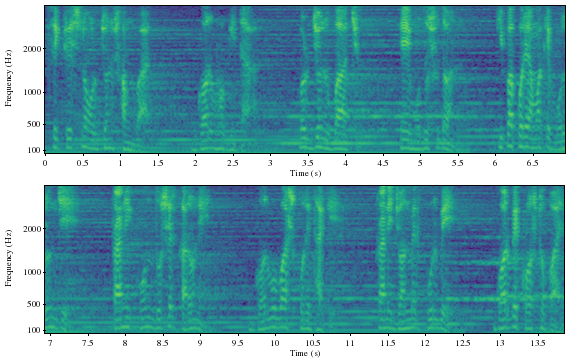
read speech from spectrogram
শ্রীকৃষ্ণ অর্জুন সংবাদ, গর্ভগীতা। অর্জুন উবাচু, হে মধুসূদন, কৃপা করে আমাকে বলুন যে, প্রাণী কোন দোষের কারণে গর্ভবাস করে থাকে? প্রাণী জন্মের পূর্বে গর্বে কষ্ট পায়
